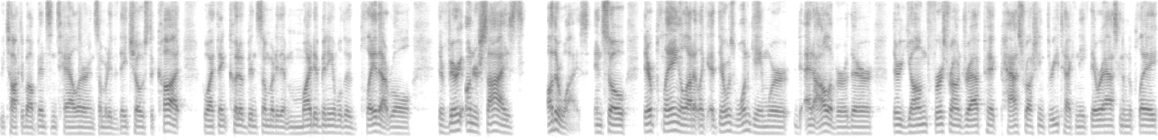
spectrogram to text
We talked about Vincent Taylor and somebody that they chose to cut, who I think could have been somebody that might have been able to play that role. They're very undersized otherwise. And so they're playing a lot of like eh, there was one game where Ed Oliver, their their young first round draft pick pass rushing three technique, they were asking him to play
